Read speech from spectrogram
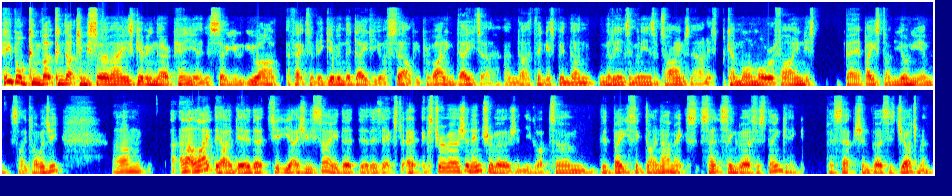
people conducting surveys giving their opinions. So you you are effectively giving the data yourself. You're providing data and i think it's been done millions and millions of times now and it's become more and more refined. It's based on jungian psychology. Um, and i like the idea that as you say that there's extra, extroversion introversion. You've got um, the basic dynamics sensing versus thinking perception versus judgment.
